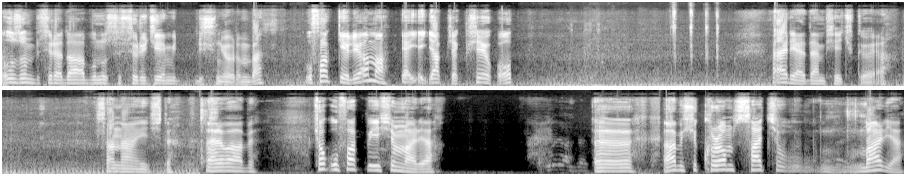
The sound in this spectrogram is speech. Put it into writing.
Uzun bir süre daha bunu süreceğimi düşünüyorum ben. Ufak geliyor ama ya, ya- yapacak bir şey yok. Hop. Her yerden bir şey çıkıyor ya. Sanayi işte. Merhaba abi. Çok ufak bir işim var ya. Ee, abi şu krom saç var ya.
